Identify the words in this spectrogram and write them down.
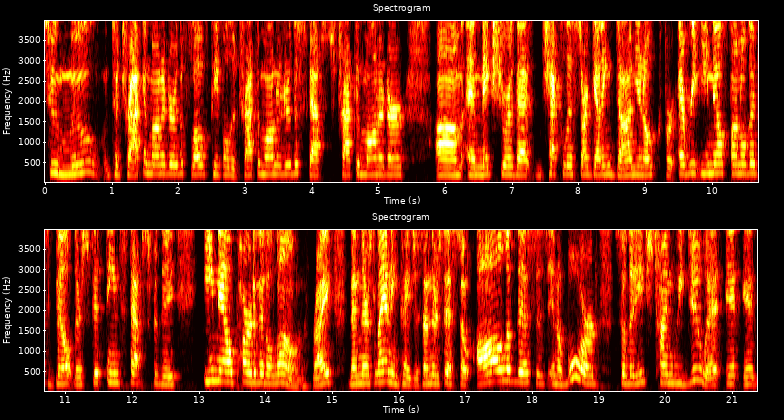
to move, to track and monitor the flow of people, to track and monitor the steps, to track and monitor um, and make sure that checklists are getting done. You know, for every email funnel that's built, there's 15 steps for the email part of it alone, right? Then there's landing pages, then there's this. So all of this is in a board so that each time we do it, it, it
